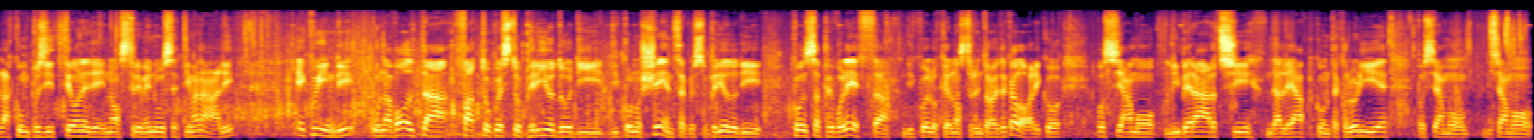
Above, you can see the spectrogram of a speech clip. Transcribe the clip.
la composizione dei nostri menù settimanali e quindi una volta fatto questo periodo di, di, conoscenza, questo periodo di consapevolezza di quello che è il nostro introito calorico, possiamo liberarci dalle app contacalorie, possiamo diciamo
